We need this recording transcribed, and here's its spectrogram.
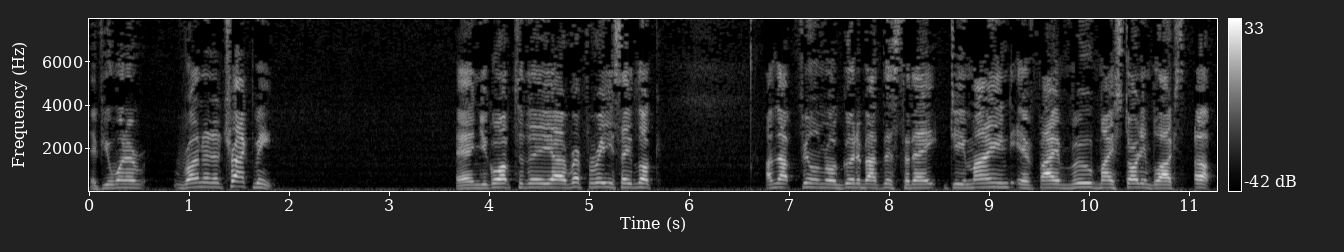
If you want to run in a track meet, and you go up to the uh, referee, you say, look, I'm not feeling real good about this today. Do you mind if I move my starting blocks up?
